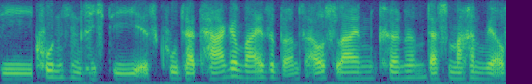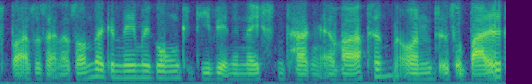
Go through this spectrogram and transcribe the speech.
die Kunden sich die Scooter tageweise bei uns ausleihen können. Das machen wir auf Basis einer Sondergenehmigung, die wir in den nächsten Tagen erwarten. Und sobald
